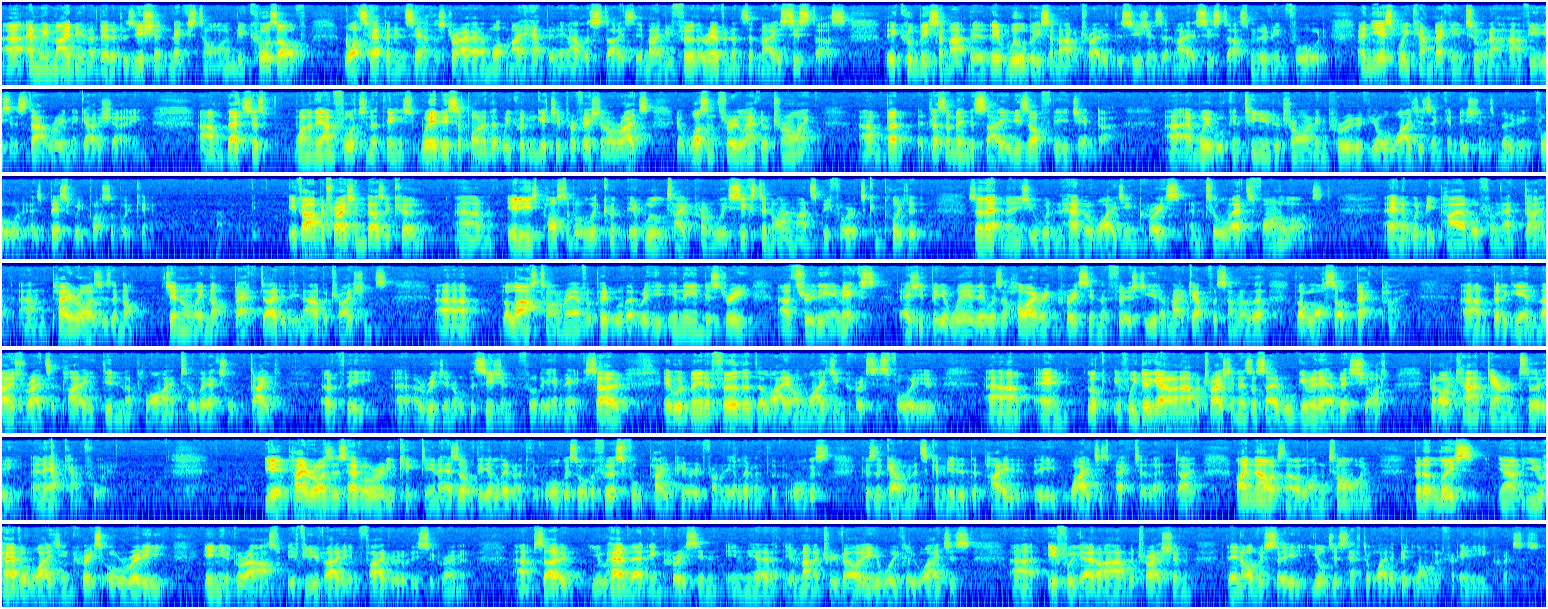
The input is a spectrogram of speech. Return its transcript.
uh, and we may be in a better position next time because of what's happened in South Australia and what may happen in other states. There may be further evidence that may assist us there could be some, there, there will be some arbitrated decisions that may assist us moving forward. And yes, we come back in two and a half years and start renegotiating. Um, that's just one of the unfortunate things. We're disappointed that we couldn't get you professional rates. It wasn't through lack of trying, um, but it doesn't mean to say it is off the agenda. Uh, and we will continue to try and improve your wages and conditions moving forward as best we possibly can. if arbitration does occur, um, it is possible it could it will take probably six to nine months before it's completed. So that means you wouldn't have a wage increase until that's finalised, and it would be payable from that date. Um, pay rises are not generally not backdated in arbitrations. Uh, the last time round for people that were in the industry uh, through the MX, as you'd be aware, there was a higher increase in the first year to make up for some of the, the loss of back pay. Um, but again, those rates of pay didn't apply until the actual date of the uh, original decision for the MX. So it would mean a further delay on wage increases for you. Uh, and look, if we do go to an arbitration, as I say, we'll give it our best shot, but I can't guarantee an outcome for you. Yeah, pay rises have already kicked in as of the 11th of August, or the first full pay period from the 11th of August, because the government's committed to pay the wages back to that date. I know it's not a long time, but at least you, know, you have a wage increase already in your grasp if you vote in favour of this agreement. Um, so you have that increase in, in your, your monetary value, your weekly wages. Uh, if we go to arbitration, then obviously you'll just have to wait a bit longer for any increases.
